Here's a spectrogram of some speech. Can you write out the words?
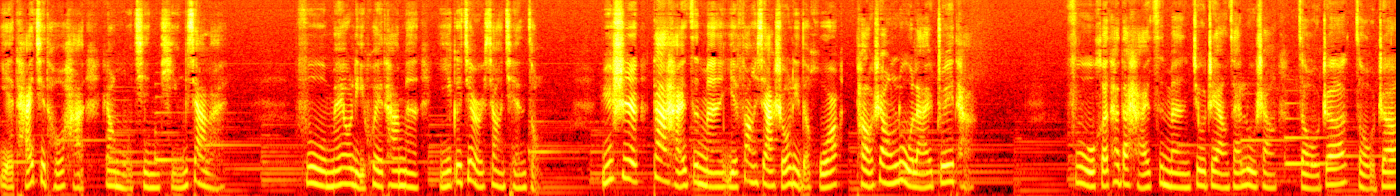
也抬起头喊：“让母亲停下来。”父没有理会他们，一个劲儿向前走。于是大孩子们也放下手里的活，跑上路来追他。父和他的孩子们就这样在路上走着走着，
